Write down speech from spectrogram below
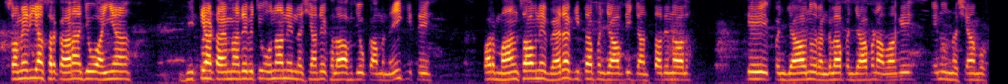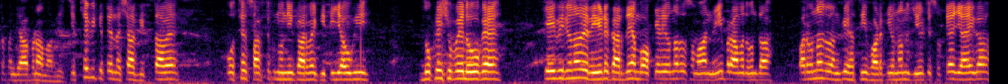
ਸਮੇਂ ਦੀਆਂ ਸਰਕਾਰਾਂ ਜੋ ਆਈਆਂ ਬੀਤਿਆਂ ਟਾਈਮਾਂ ਦੇ ਵਿੱਚ ਉਹਨਾਂ ਨੇ ਨਸ਼ਿਆਂ ਦੇ ਖਿਲਾਫ ਜੋ ਕੰਮ ਨਹੀਂ ਕੀਤੇ ਪਰ ਮਾਨ ਸਾਹਿਬ ਨੇ ਵਾਅਦਾ ਕੀਤਾ ਪੰਜਾਬ ਦੀ ਜਨਤਾ ਦੇ ਨਾਲ ਕਿ ਪੰਜਾਬ ਨੂੰ ਰੰਗਲਾ ਪੰਜਾਬ ਬਣਾਵਾਂਗੇ, ਇਹਨੂੰ ਨਸ਼ਿਆਂ ਮੁਕਤ ਪੰਜਾਬ ਬਣਾਵਾਂਗੇ। ਜਿੱਥੇ ਵੀ ਕਿਤੇ ਨਸ਼ਾ ਵਿਕਦਾ ਹੋਵੇ ਉੱਥੇ ਸਖਤ ਕਾਨੂੰਨੀ ਕਾਰਵਾਈ ਕੀਤੀ ਜਾਊਗੀ। ਲੁਕੇ ਛੁਪੇ ਲੋਕ ਹੈ ਕਈ ਵਾਰੀ ਉਹਨਾਂ ਦੇ ਰੇਡ ਕਰਦੇ ਆ, ਮੌਕੇ ਤੇ ਉਹਨਾਂ ਤੋਂ ਸਮਾਨ ਨਹੀਂ ਬਰਾਮਦ ਹੁੰਦਾ, ਪਰ ਉਹਨਾਂ ਨੂੰ ਰੰਗੇ ਹੱਥੀਂ ਫੜ ਕੇ ਉਹਨਾਂ ਨੂੰ ਜੇਲ੍ਹ 'ਚ ਸੁੱਟਿਆ ਜਾਏਗਾ।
